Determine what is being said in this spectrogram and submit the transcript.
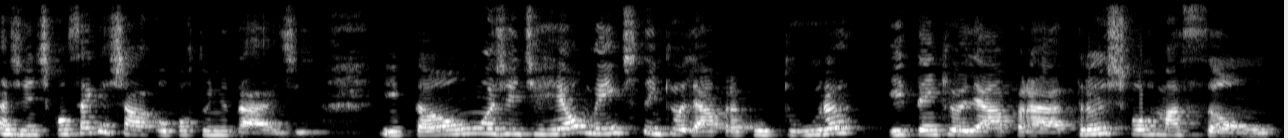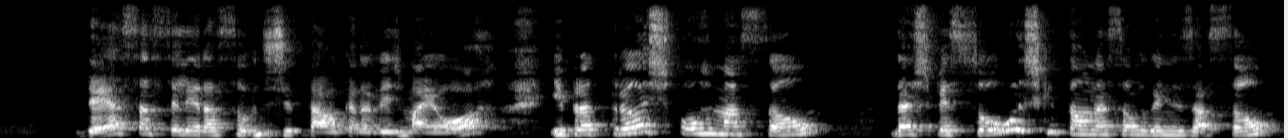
a gente consegue achar oportunidade. Então, a gente realmente tem que olhar para a cultura e tem que olhar para a transformação dessa aceleração digital cada vez maior e para a transformação das pessoas que estão nessa organização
